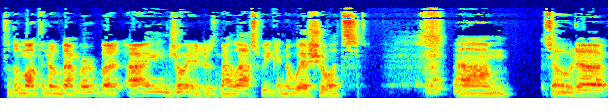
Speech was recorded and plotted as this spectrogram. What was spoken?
for the month of November, but I enjoyed it. It was my last weekend to wear shorts. Um, so to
